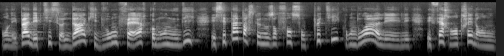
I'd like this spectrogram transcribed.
On n'est pas des petits soldats qui devront faire comme on nous dit. Et c'est pas parce que nos enfants sont petits qu'on doit les, faire rentrer dans,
